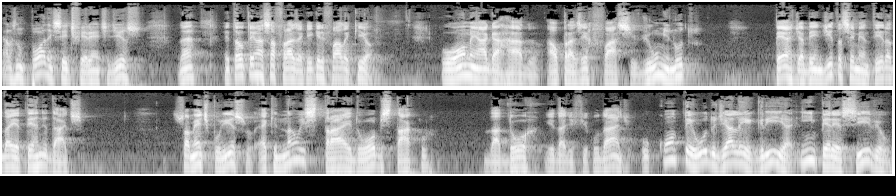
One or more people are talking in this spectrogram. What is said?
Elas não podem ser diferente disso, né? Então tem essa frase aqui que ele fala aqui, ó. O homem agarrado ao prazer fácil de um minuto perde a bendita sementeira da eternidade. Somente por isso é que não extrai do obstáculo da dor e da dificuldade, o conteúdo de alegria imperecível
